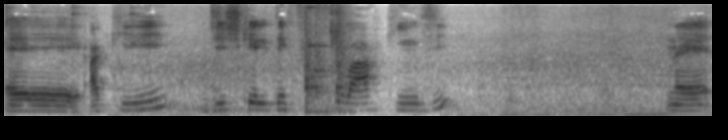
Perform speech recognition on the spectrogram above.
é, aqui diz que ele tem fio solar 15, né?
